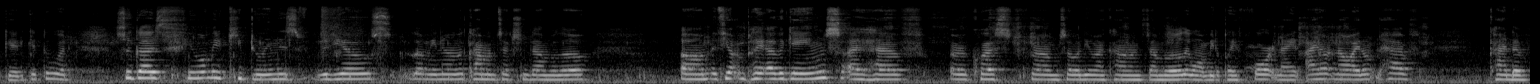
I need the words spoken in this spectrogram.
Okay, to get the wood. So guys, if you want me to keep doing these videos, let me know in the comment section down below. Um, if you want to play other games, I have a request from somebody in my comments down below. They want me to play Fortnite. I don't know. I don't have kind of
